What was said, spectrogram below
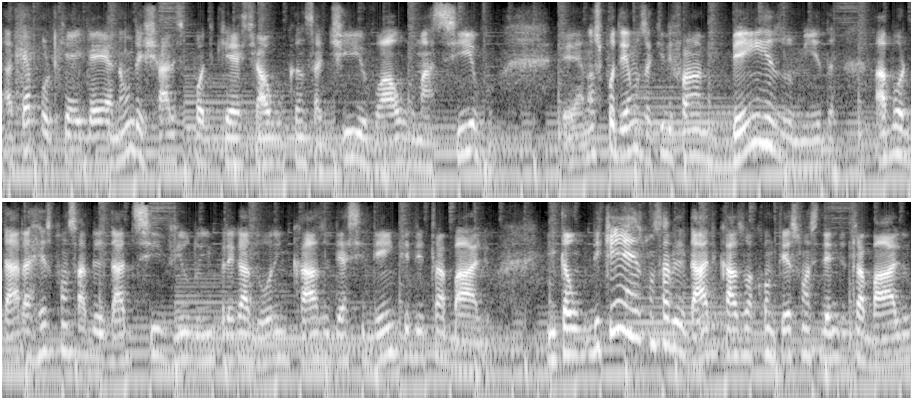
até porque a ideia é não deixar esse podcast algo cansativo, algo massivo, é, nós podemos aqui de forma bem resumida abordar a responsabilidade civil do empregador em caso de acidente de trabalho. Então, de quem é a responsabilidade caso aconteça um acidente de trabalho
